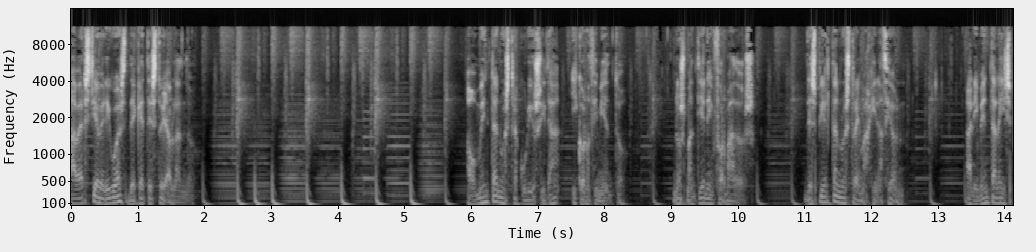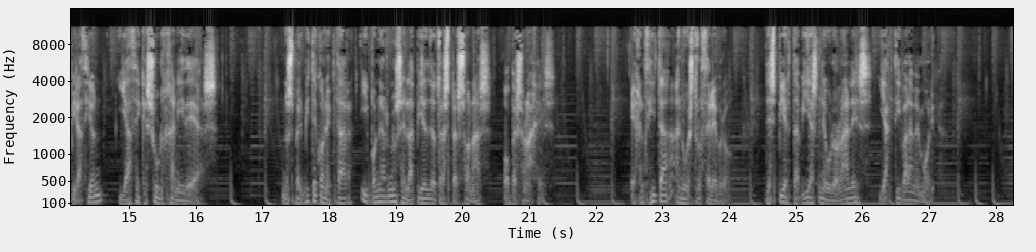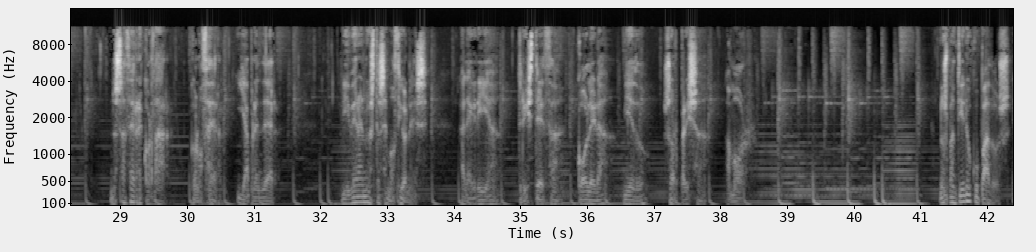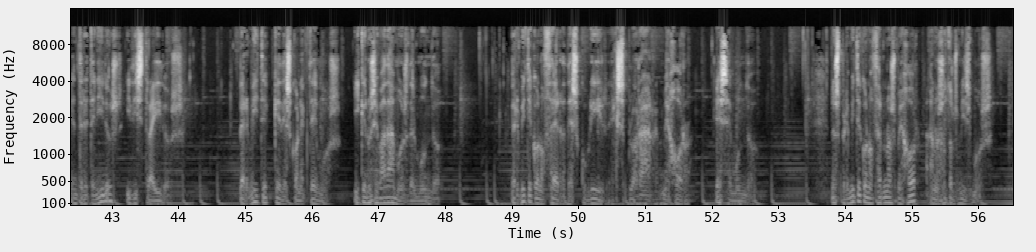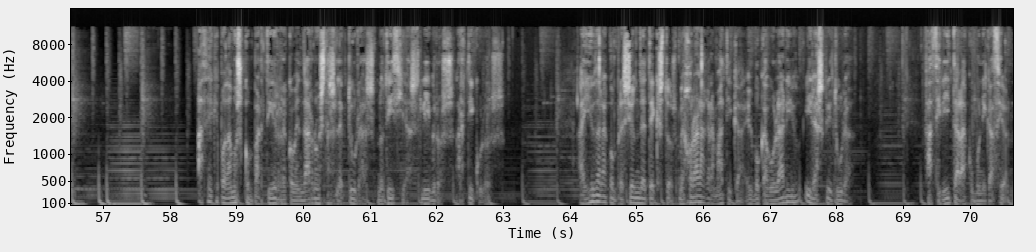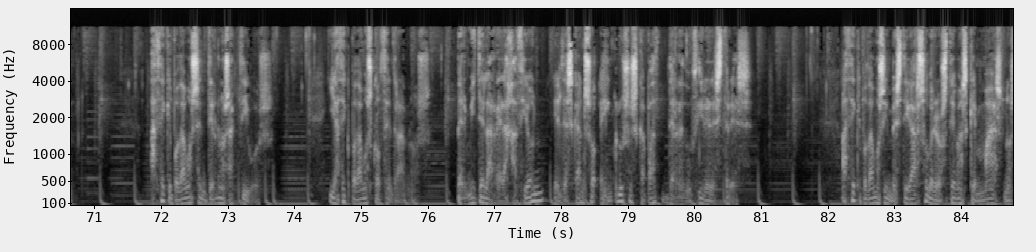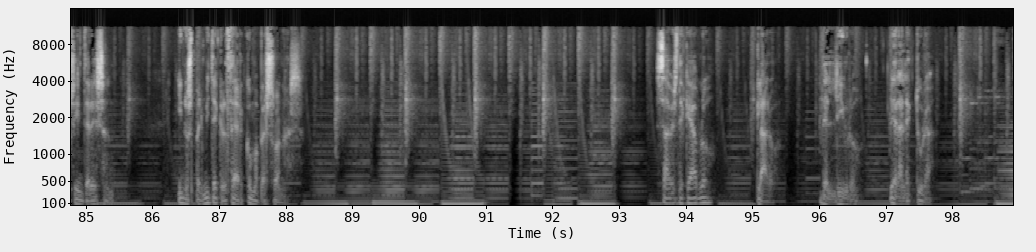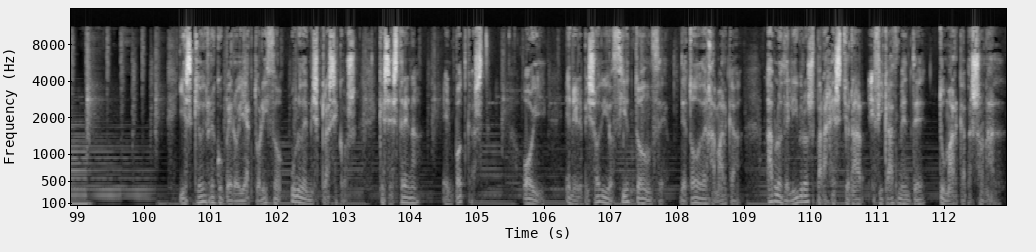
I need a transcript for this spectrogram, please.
A ver si averiguas de qué te estoy hablando. Aumenta nuestra curiosidad y conocimiento. Nos mantiene informados. Despierta nuestra imaginación. Alimenta la inspiración y hace que surjan ideas. Nos permite conectar y ponernos en la piel de otras personas o personajes. Ejercita a nuestro cerebro, despierta vías neuronales y activa la memoria. Nos hace recordar, conocer y aprender. Libera nuestras emociones, alegría, tristeza, cólera, miedo, sorpresa, amor. Nos mantiene ocupados, entretenidos y distraídos. Permite que desconectemos y que nos evadamos del mundo. Permite conocer, descubrir, explorar mejor ese mundo. Nos permite conocernos mejor a nosotros mismos hace que podamos compartir, recomendar nuestras lecturas, noticias, libros, artículos. Ayuda a la compresión de textos, mejora la gramática, el vocabulario y la escritura. Facilita la comunicación. Hace que podamos sentirnos activos y hace que podamos concentrarnos. Permite la relajación, el descanso e incluso es capaz de reducir el estrés. Hace que podamos investigar sobre los temas que más nos interesan y nos permite crecer como personas. ¿Sabes de qué hablo? Claro, del libro, de la lectura. Y es que hoy recupero y actualizo uno de mis clásicos, que se estrena en podcast. Hoy, en el episodio 111 de Todo de Marca, hablo de libros para gestionar eficazmente tu marca personal.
